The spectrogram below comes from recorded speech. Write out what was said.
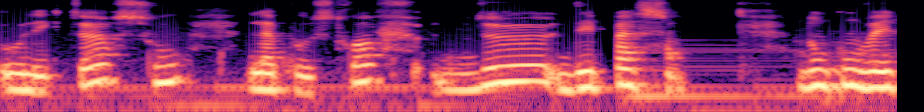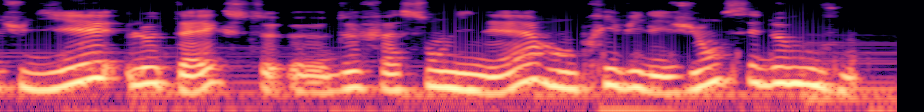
au lecteur sous l'apostrophe de des passants. Donc on va étudier le texte de façon linéaire en privilégiant ces deux mouvements.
